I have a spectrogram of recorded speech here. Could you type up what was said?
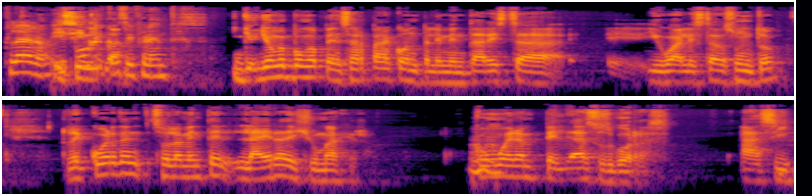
claro, y, Y sin públicos duda. diferentes. Yo, yo me pongo a pensar para complementar esta, eh, igual este asunto. Recuerden solamente la era de Schumacher. Cómo eran peleadas sus gorras. Así.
